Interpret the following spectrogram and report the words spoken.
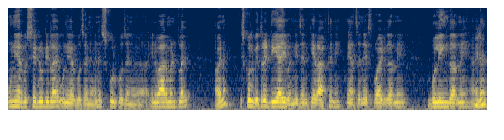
उनीहरूको सेक्युरिटीलाई उनीहरूको चाहिँ होइन स्कुलको चाहिँ इन्भाइरोमेन्टलाई होइन? स्कुलभित्रै डिआई भन्ने चाहिँ के राख्थेँ नि? त्यहाँ चाहिँ एक्सप्लोइट गर्ने बुलिङ गर्ने होइन?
